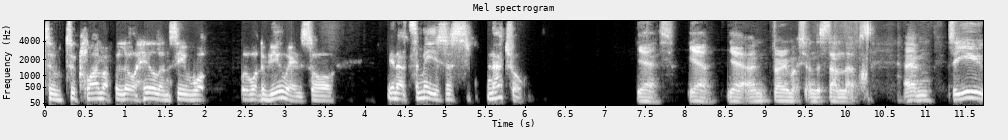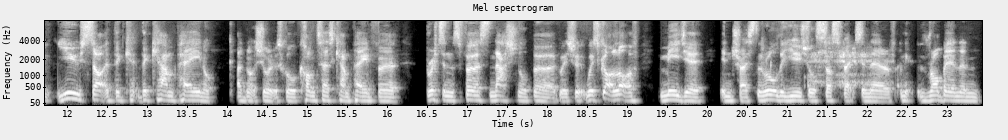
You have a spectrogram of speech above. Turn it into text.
to to climb up a little hill and see what what the view is, or you know, to me, it's just natural. Yes, yeah, yeah, I very much understand that. Um, so you you started the the campaign, or I'm not sure it was called contest campaign for Britain's first national bird, which which got a lot of media interest. There were all the usual suspects in there. Of, I think Robin and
